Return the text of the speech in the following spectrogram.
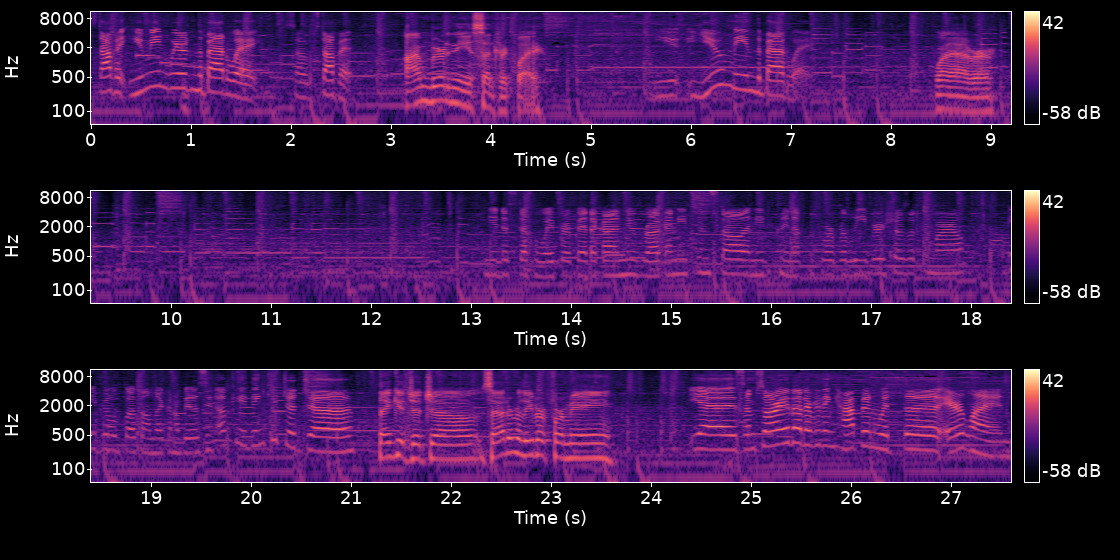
Stop it. You mean weird in the bad way. So stop it. I'm weird in the eccentric way. You you mean the bad way. Whatever. Need to step away for a bit. I got a new rug I need to install. I need to clean up before Reliever shows up tomorrow. I'll keep you both on lurk and I'll be listening. Okay, thank you, Jaja. Thank you, Jojo. Set a reliever for me. Yes, I'm sorry that everything happened with the airlines.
